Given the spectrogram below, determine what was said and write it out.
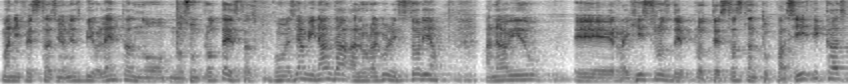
manifestaciones violentas no, no son protestas. Como decía Miranda, a lo largo de la historia han habido eh, registros de protestas tanto pacíficas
